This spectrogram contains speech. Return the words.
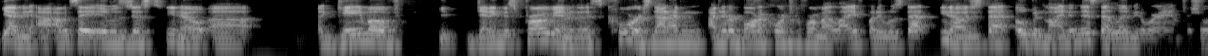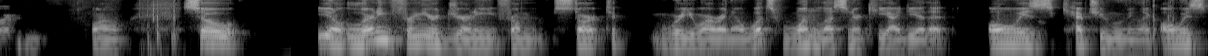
yeah, I mean, I, would say it was just you know uh, a game of getting this program and this course not having i've never bought a course before in my life but it was that you know just that open-mindedness that led me to where i am for sure. Wow. So, you know, learning from your journey from start to where you are right now, what's one lesson or key idea that always kept you moving? Like always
